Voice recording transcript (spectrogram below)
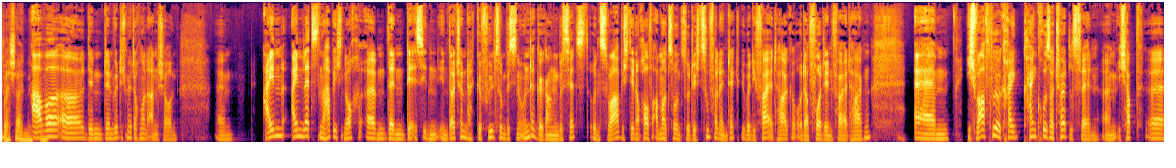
Wahrscheinlich. Aber äh, den, den würde ich mir doch mal anschauen. Ähm, ein, einen letzten habe ich noch, ähm, denn der ist in, in Deutschland gefühlt so ein bisschen untergegangen bis jetzt. Und zwar habe ich den auch auf Amazon so durch Zufall entdeckt über die Feiertage oder vor den Feiertagen. Ähm, ich war früher kein, kein großer Turtles-Fan. Ähm, ich habe äh,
